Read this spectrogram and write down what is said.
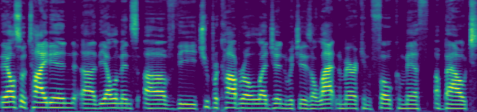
they also tied in uh, the elements of the chupacabra legend, which is a Latin American folk myth about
